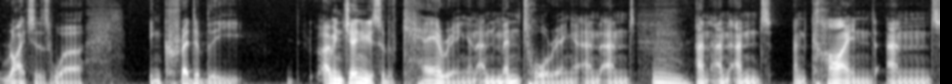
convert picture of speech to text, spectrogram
writers were incredibly I mean genuinely sort of caring and, and mentoring and and, Mm. and and and and kind and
